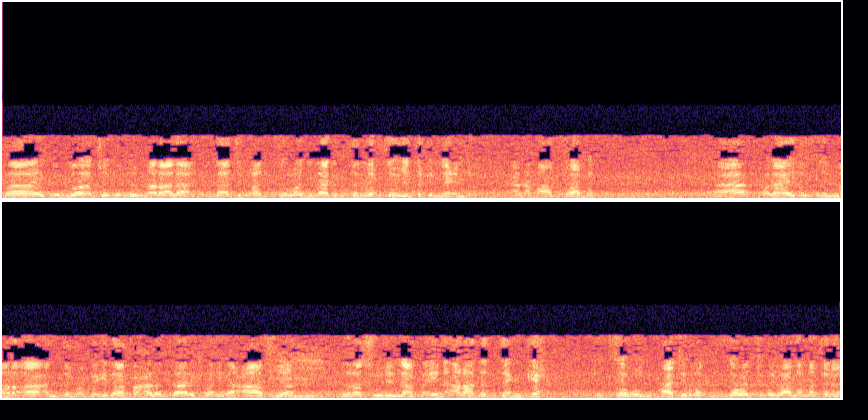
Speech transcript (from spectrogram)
فيقول له تقول له المرأة لا إذا تبغى تتزوجني لازم تطلق زوجتك اللي عندك أنا ما أطابق. ها؟ ولا يجوز للمرأة أن تفعل فإذا فعلت ذلك فهي عاصية لرسول الله. فإن أرادت تنكح تتزوج. ما تبغى تتزوج تقول أنا مثلا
